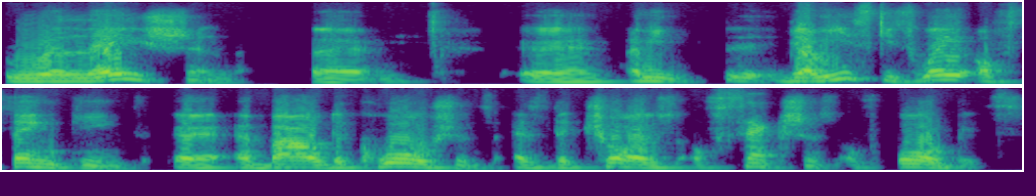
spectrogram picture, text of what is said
relation, uh, I mean, Białynicki's way of thinking uh, about the quotients as the choice of sections of orbits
